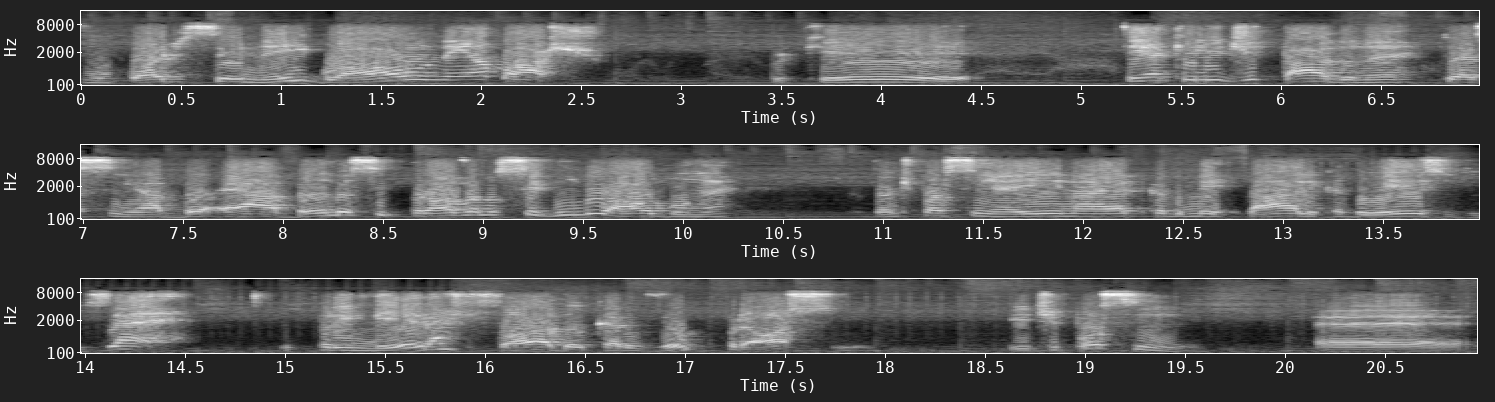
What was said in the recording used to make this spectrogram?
Não pode ser nem igual nem abaixo. Porque tem aquele ditado, né? Que é assim, a, é, a banda se prova no segundo álbum, né? Então, tipo assim, aí na época do Metallica, do Êxodo, é, o primeiro é foda, eu quero ver o próximo. E tipo assim, é,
